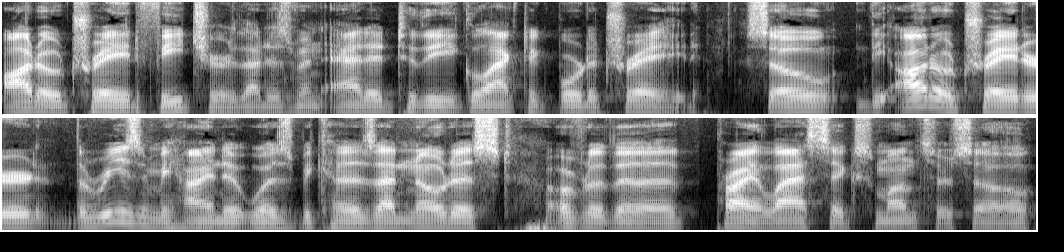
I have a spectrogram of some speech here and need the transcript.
auto trade feature that has been added to the Galactic Board of Trade. So, the auto trader, the reason behind it was because I noticed over the probably last six months or so,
